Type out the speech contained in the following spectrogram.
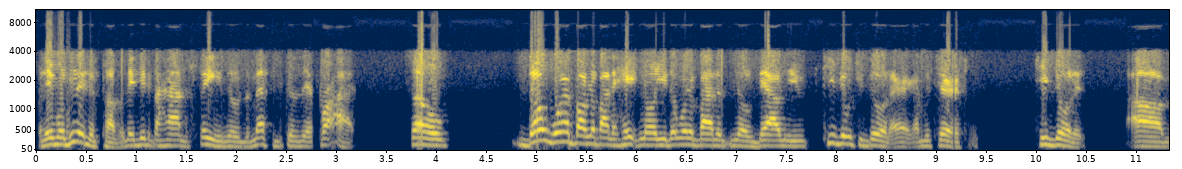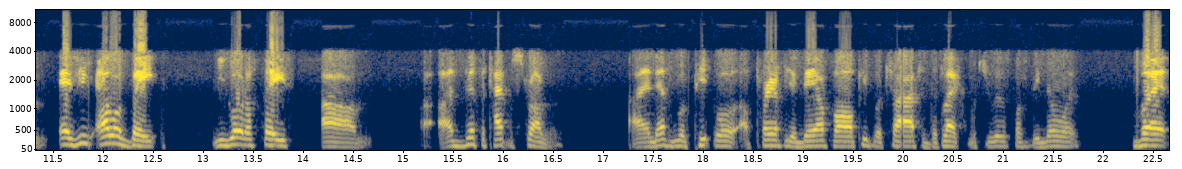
But they won't do that in public. They did it behind the scenes or the message because of their pride. So don't worry about nobody hating on you. Don't worry about it, you know, down you. Keep doing what you're doing, Eric. I mean, seriously. Keep doing it. Um, as you elevate, you're going to face um, a, a different type of struggle. Uh, and that's when people are praying for your downfall. People are trying to deflect what you're really supposed to be doing. But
